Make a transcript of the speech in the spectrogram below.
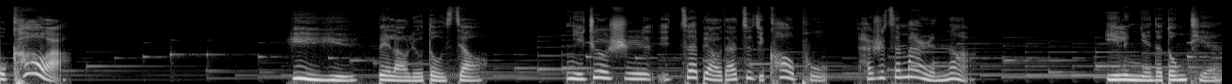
我靠啊！”玉玉被老刘逗笑：“你这是在表达自己靠谱，还是在骂人呢？”一零年的冬天，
